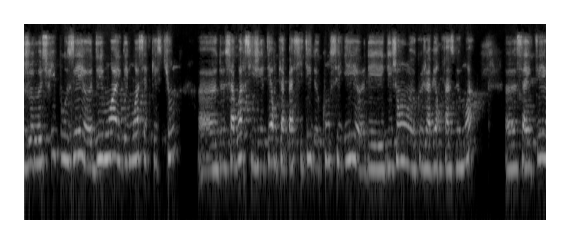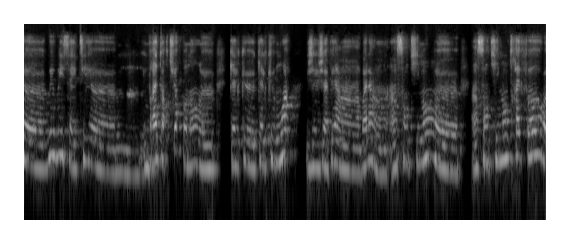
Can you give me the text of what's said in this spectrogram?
je me suis posé des mois et des mois cette question de savoir si j'étais en capacité de conseiller euh, des, gens euh, que j'avais en face de moi. ça a été, oui, oui, ça a été une vraie torture pendant quelques quelques mois. J'avais un voilà un, sentiment, un sentiment très fort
